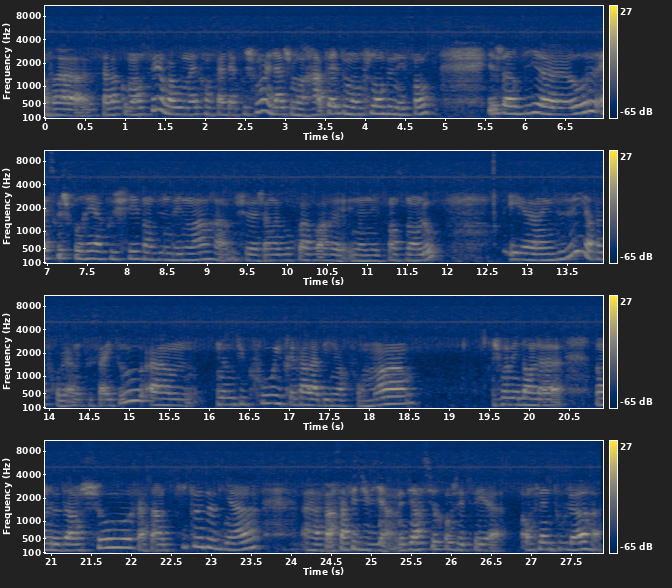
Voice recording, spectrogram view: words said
on va, ça va commencer, on va vous mettre en salle d'accouchement. Et là, je me rappelle de mon plan de naissance. Et je leur dis, euh, oh, est-ce que je pourrais accoucher dans une baignoire? J'aimerais beaucoup avoir une naissance dans l'eau. Et euh, il me disait, il n'y a pas de problème tout ça et tout. Euh, donc du coup, il prépare la baignoire pour moi. Je me mets dans le, dans le bain chaud, ça fait un petit peu de bien. Euh, enfin, ça fait du bien. Mais bien sûr, quand j'étais en pleine douleur,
